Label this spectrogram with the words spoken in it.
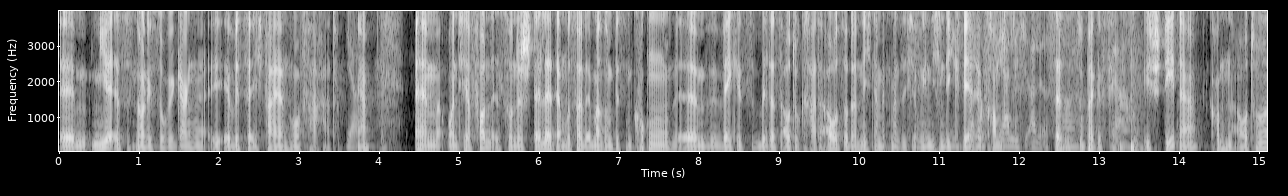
Ähm, mir ist es neulich so gegangen. Ihr, ihr wisst ja, ich fahre ja nur Fahrrad. Ja. Ähm, und hiervon ist so eine Stelle, da muss man immer so ein bisschen gucken, ähm, welches will das Auto geradeaus oder nicht, damit man sich irgendwie nicht in die Quere so kommt. alles, Das ne? ist super gefährlich. Ja. So, ich stehe da, kommt ein Auto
